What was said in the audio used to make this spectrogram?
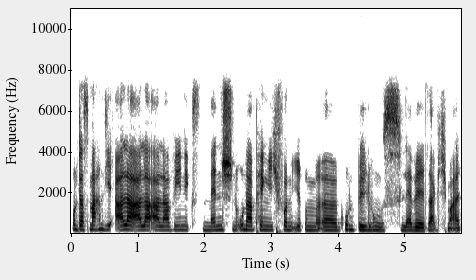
Und das machen die aller, aller, aller wenigsten Menschen, unabhängig von ihrem äh, Grundbildungslevel, sag ich mal.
